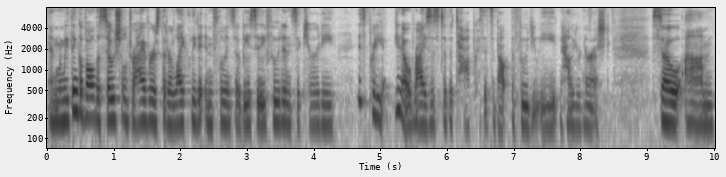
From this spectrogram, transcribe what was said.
And when we think of all the social drivers that are likely to influence obesity, food insecurity is pretty, you know, rises to the top because it's about the food you eat and how you're nourished. So um,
